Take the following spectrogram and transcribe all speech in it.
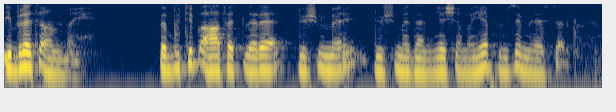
ibret almayı ve bu tip afetlere düşme, düşmeden yaşamayı hepimize müyesser kılsın.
